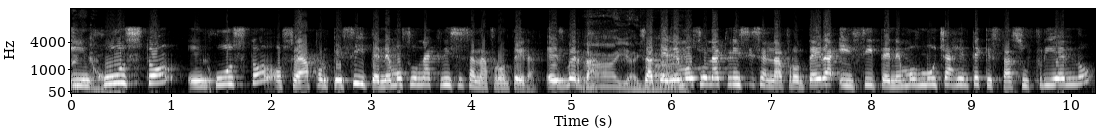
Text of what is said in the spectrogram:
injusto, injusto, o sea, porque sí, tenemos una crisis en la frontera, es verdad. Ay, ay, o sea, ay. tenemos una crisis en la frontera y sí, tenemos mucha gente que está sufriendo,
